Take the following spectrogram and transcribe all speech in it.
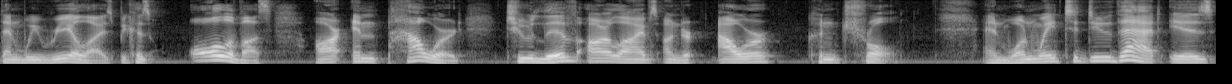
than we realize because all of us are empowered to live our lives under our control. And one way to do that is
